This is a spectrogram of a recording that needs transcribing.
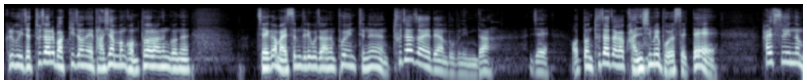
그리고 이제 투자를 받기 전에 다시 한번 검토하라는 거는 제가 말씀드리고자 하는 포인트는 투자자에 대한 부분입니다. 이제 어떤 투자자가 관심을 보였을 때 할 수 있는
